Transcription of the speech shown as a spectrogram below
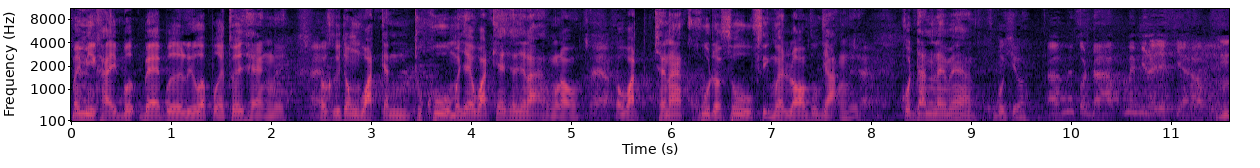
ไม่มีใครเบอร์แบร์เบอร์หรือว่าเปิดถ้วยแทงเลย ก็คือต้องวัดกันทุกคู่ไม่ใช่วัดแค่ชัยชนะของเราใช่ครับก็วัดชนะคู่ต่อสู้สิ่งแวดล้อมทุกอย่างเลยใช่กดดันอะไรไหมอะโบวเขียวเอ่อไม่กดดันครับไม่มีอะไรจะเสียครับ อื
